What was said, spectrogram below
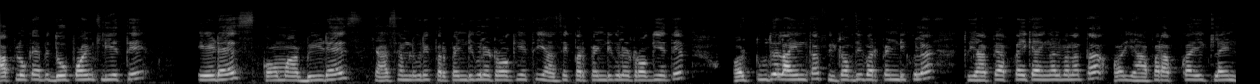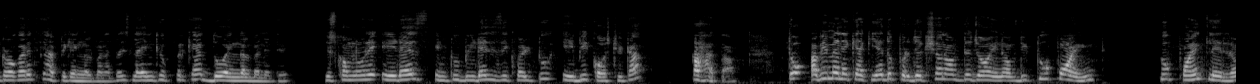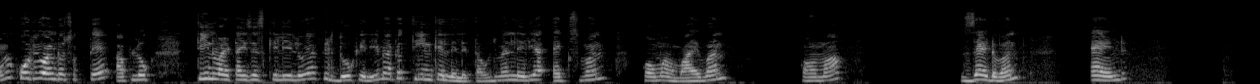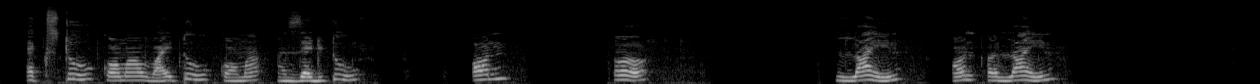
आप लोग यहाँ पे दो पॉइंट लिए थे। A dash comma B dash यहाँ से हम लोग ने एक परपेंडिकुलर ड्रॉ किए थे, यहाँ से एक परपेंडिकुलर ड्रॉ किए थे। और टू द लाइन था फीट ऑफ़ द परपेंडिकुलर तो यहाँ पे आपका एक एंगल बना था और यहाँ पर आपका एक लाइन ड्रॉ करे थे, यहाँ पे एक एंगल बना था। इस लाइन के ऊपर क्या दो एंगल बने थे, जिसको हम लोगों ने A dash into B dash is equal to A B cos theta कहा था। तो अभी मैंने क्या किया the projection of the join of the two point two point ले रहा हूँ मैं, कोई भी पॉइंट हो सकते हैं। आप लोग तीन वर्टाइजेस के लिए लो या फिर दो के लिए, मैं यहाँ पे तीन के ले लेता हूँ। जो मैंने ले लिया X one comma Y one comma Z one and X two comma Y two comma Z two on a line on a line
